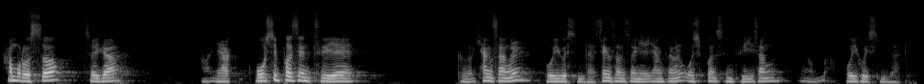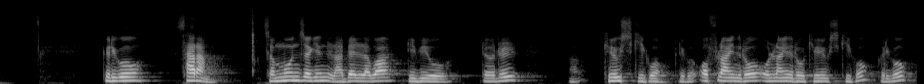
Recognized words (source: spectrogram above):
함으로써 저희가 약 50%의 그 향상을 보이고 있습니다. 생산성의 향상을 50% 이상 보이고 있습니다. 그리고 사람, 전문적인 라벨러와 리뷰러를 어, 교육시키고 그리고 오프라인으로 온라인으로 교육시키고 그리고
